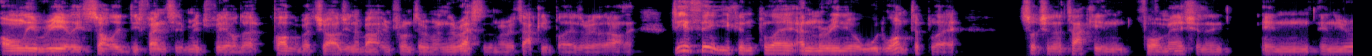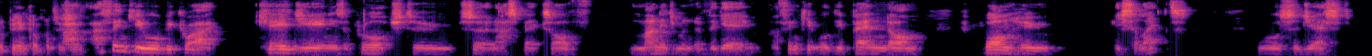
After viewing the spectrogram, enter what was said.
only really solid defensive midfielder, Pogba charging about in front of him, and the rest of them are attacking players, really, aren't they? Do you think you can play, and Mourinho would want to play such an attacking formation in in, in European competition? I, I think he will be quite cagey in his approach to certain aspects of management of the game. I think it will depend on one who he selects, will suggest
